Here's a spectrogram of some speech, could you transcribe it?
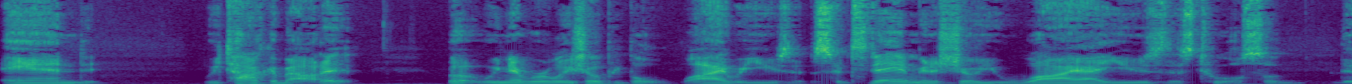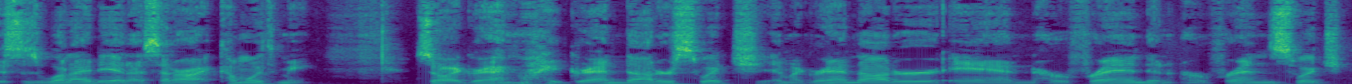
and we talk about it, but we never really show people why we use it. So today I'm going to show you why I use this tool. So this is what I did. I said, "All right, come with me." So I grabbed my granddaughter's switch and my granddaughter and her friend and her friend's switch.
